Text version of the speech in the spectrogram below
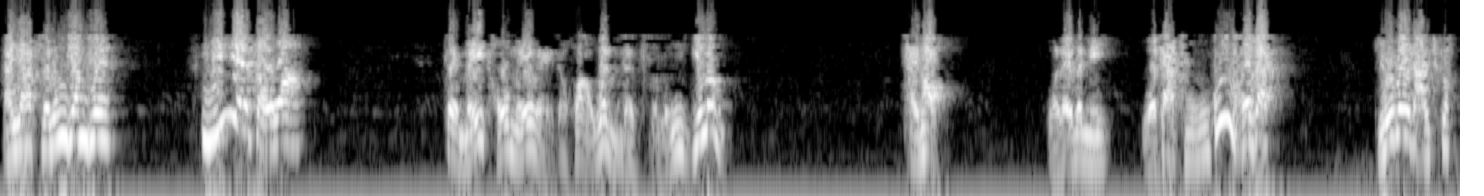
哎呀，子龙将军，您也走啊？这没头没尾的话问的子龙一愣。蔡瑁，我来问你，我家主公何在？刘备哪去了？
